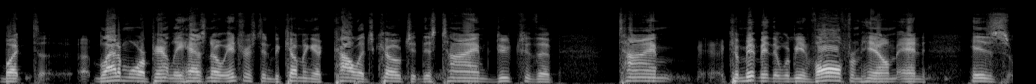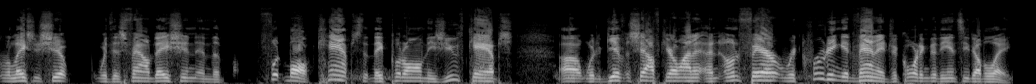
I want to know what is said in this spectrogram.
but uh, apparently has no interest in becoming a college coach at this time due to the time commitment that would be involved from him and his relationship with his foundation and the football camps that they put on these youth camps uh, would give South Carolina an unfair recruiting advantage, according to the NCAA.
